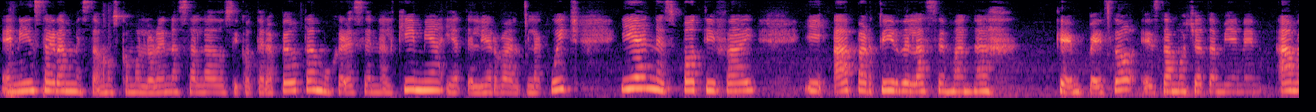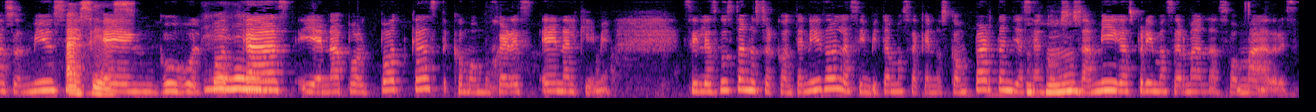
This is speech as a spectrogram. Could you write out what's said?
En Instagram estamos como Lorena Salado Psicoterapeuta, Mujeres en Alquimia y Atelier Black Witch. Y en Spotify y a partir de la semana que empezó, estamos ya también en Amazon Music, en Google Podcast y en Apple Podcast como Mujeres en Alquimia. Si les gusta nuestro contenido, las invitamos a que nos compartan, ya sean con sus amigas, primas, hermanas o madres.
